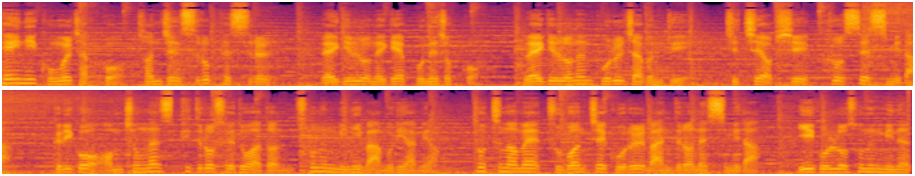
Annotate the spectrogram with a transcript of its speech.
케인이 공을 잡고 전진 스루 패스를 레길론에게 보내줬고 레길론은 볼을 잡은 뒤 지체 없이 크로스했습니다. 그리고 엄청난 스피드로 쇄도하던 손흥민이 마무리하며 토트넘의 두 번째 골을 만들어냈습니다. 이 골로 손흥민은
